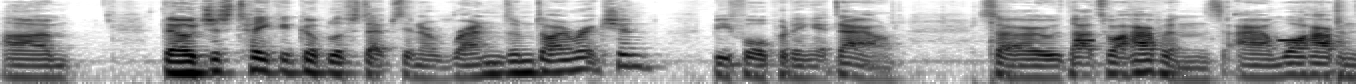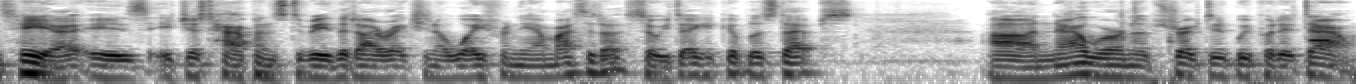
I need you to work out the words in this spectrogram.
Um, they'll just take a couple of steps in a random direction before putting it down. So that's what happens. And what happens here is it just happens to be the direction away from the ambassador. So we take a couple of steps. Uh, now we're unobstructed. We put it down.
